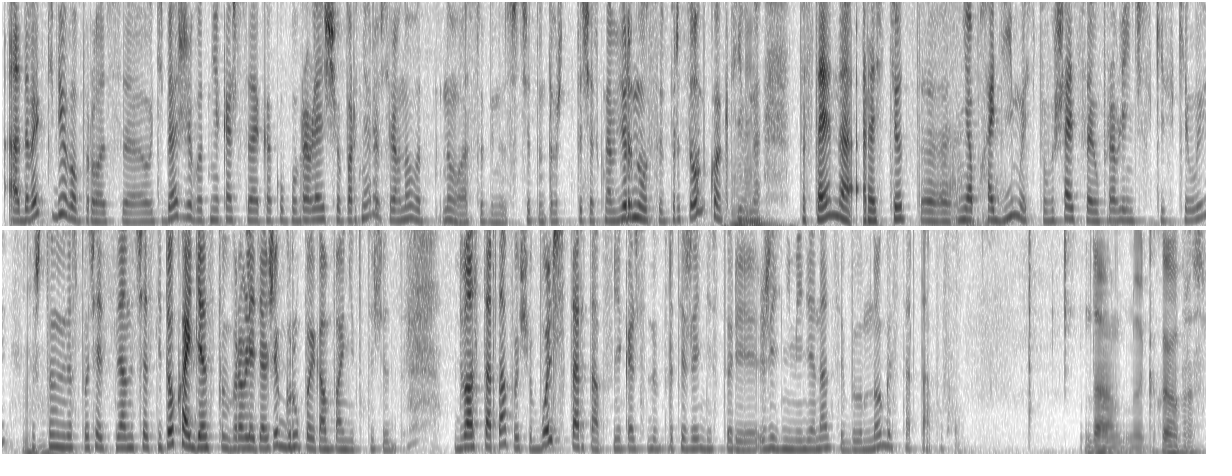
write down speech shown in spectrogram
А давай к тебе вопрос. У тебя же, вот мне кажется, как у управляющего партнера, все равно, вот, ну, особенно с учетом того, что ты сейчас к нам вернулся в операционку активно, Мгм. постоянно растет э, необходимость повышать свои управленческие скиллы. Потому что ну, у нас, получается, надо сейчас не только агентством управлять, а вообще группой компаний. Тут еще два стартапа, еще больше стартапов. Мне кажется, на протяжении истории жизни медианации было много стартапов. Да, э, какой вопрос?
